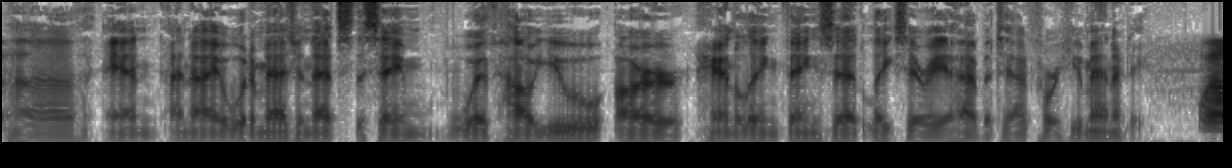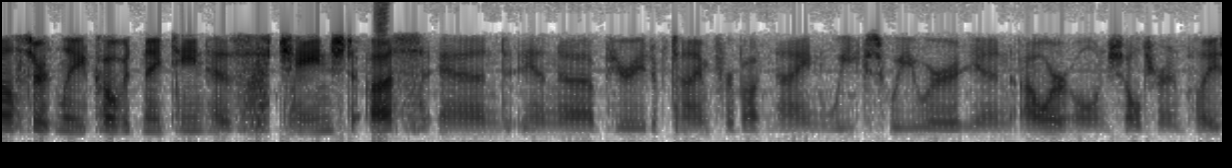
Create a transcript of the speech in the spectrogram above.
Uh, and and I would imagine that's the same with how you are handling things at Lakes Area Habitat for Humanity. Well, certainly COVID 19 has changed us, and in a period of time for about nine weeks, we were in our own shelter in place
